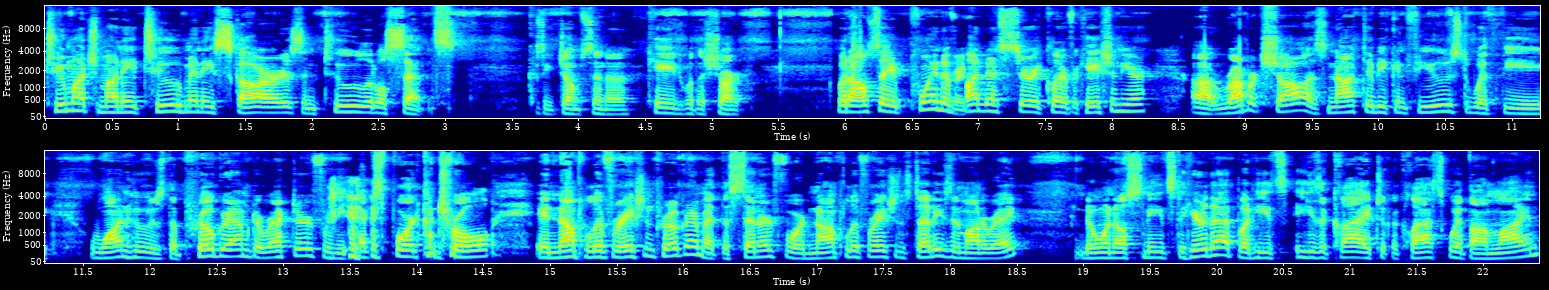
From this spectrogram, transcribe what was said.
too much money, too many scars, and too little sense, because he jumps in a cage with a shark. But I'll say, point of Right. unnecessary clarification here. Uh, Robert Shaw is not to be confused with the one who is the program director for the Export Control and Nonproliferation Program at the Center for Nonproliferation Studies in Monterey. No one else needs to hear that, but he's he's a guy I took a class with online.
